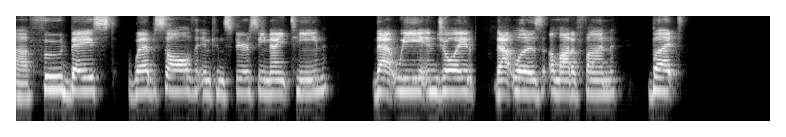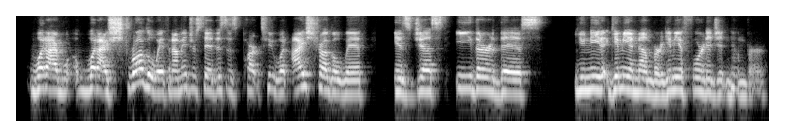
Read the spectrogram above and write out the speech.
uh, food based web solve in conspiracy 19 that we enjoyed that was a lot of fun. But what I what I struggle with, and I'm interested. This is part two. What I struggle with is just either this. You need give me a number, give me a four digit number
